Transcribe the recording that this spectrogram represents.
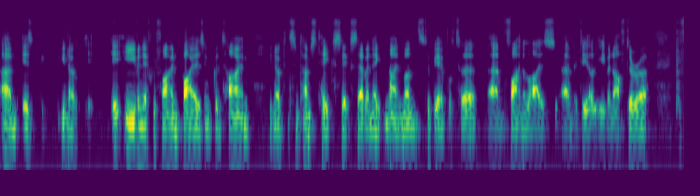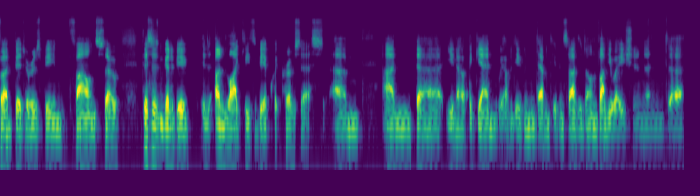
um, is you know even if we find buyers in good time, you know, it can sometimes take six, seven, eight, nine months to be able to um, finalize um, a deal, even after a preferred bidder has been found. So this isn't going to be a, unlikely to be a quick process. Um, and uh, you know, again, we haven't even haven't even decided on valuation and uh,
